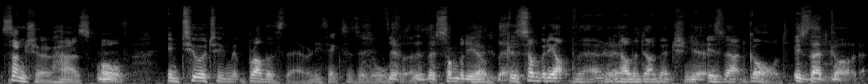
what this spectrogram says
Sancho has mm. of intuiting that brother's there, and he thinks as an author, yes, there's somebody else there. Because somebody up there in yeah. another dimension yeah. is that God. Is that God?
